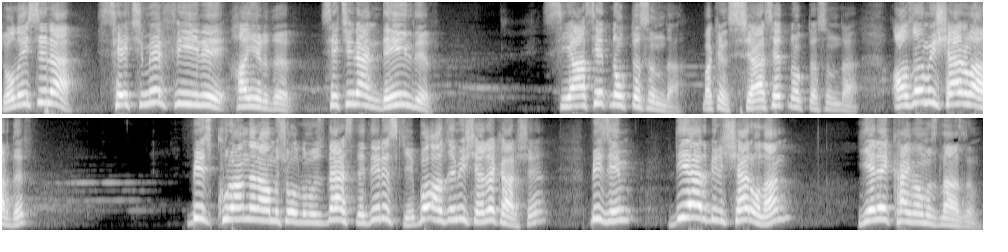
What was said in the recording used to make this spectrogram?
Dolayısıyla seçme fiili hayırdır. Seçilen değildir. Siyaset noktasında, bakın siyaset noktasında azami şer vardır. Biz Kur'an'dan almış olduğumuz derste deriz ki bu azami şere karşı bizim diğer bir şer olan yere kaymamız lazım.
